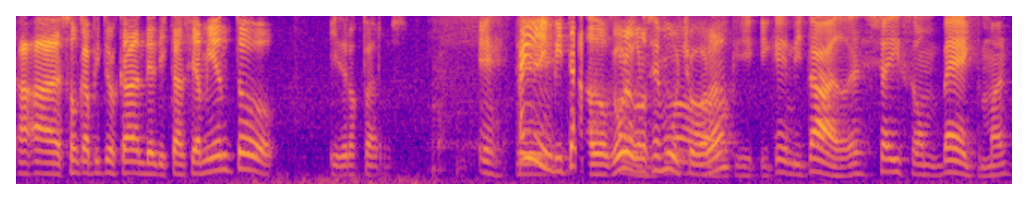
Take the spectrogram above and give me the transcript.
Ah, ah, son capítulos que hablan del distanciamiento y de los perros. Este, Hay un invitado que vos lo no, mucho, ¿verdad? Y, y qué invitado, es Jason Bateman,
